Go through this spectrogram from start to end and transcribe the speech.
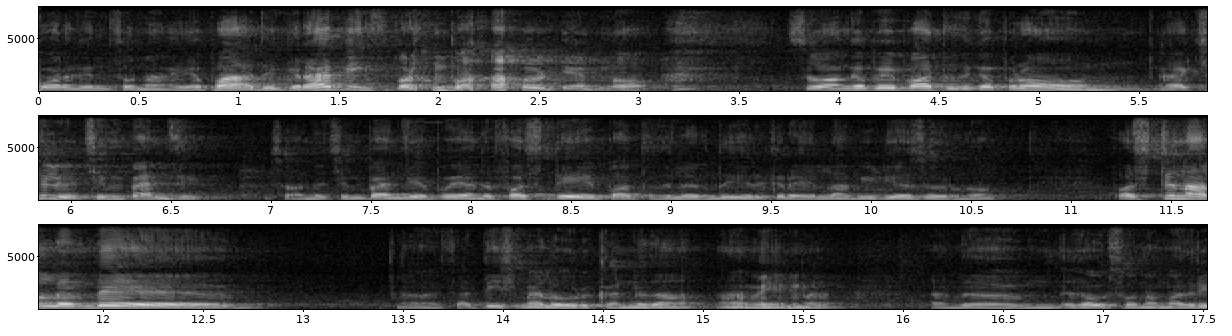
குரங்குன்னு சொன்னாங்க. எப்பா அது கிராஃபிக்ஸ் படம் பா அப்படின்னோம் ஸோ அங்கே போய் பார்த்ததுக்கப்புறம் ஆக்சுவலி சிம்பான்சி ஸோ அந்த சிம்பான்சியை போய் அந்த ஃபஸ்ட் டே பார்த்ததுலேருந்து இருக்கிற எல்லா வீடியோஸும் இருந்தோம். ஃபஸ்ட்டு நாள்லேருந்தே சதீஷ் மேலே ஒரு கண்ணு தான். ஐ மீன் அந்த அவர் சொன்ன மாதிரி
